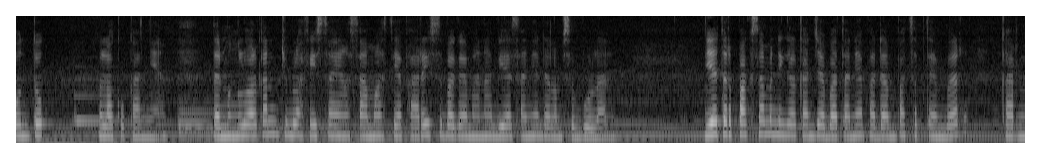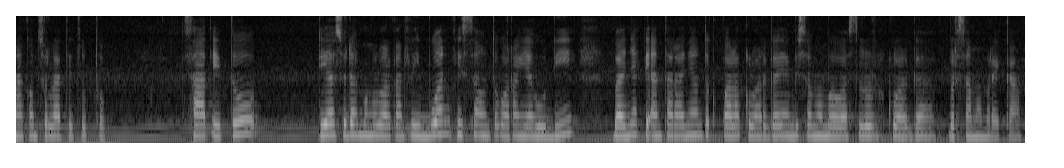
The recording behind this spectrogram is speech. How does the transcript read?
untuk melakukannya dan mengeluarkan jumlah visa yang sama setiap hari sebagaimana biasanya dalam sebulan. Dia terpaksa meninggalkan jabatannya pada 4 September karena konsulat ditutup. Saat itu, dia sudah mengeluarkan ribuan visa untuk orang Yahudi, banyak di antaranya untuk kepala keluarga yang bisa membawa seluruh keluarga bersama mereka.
